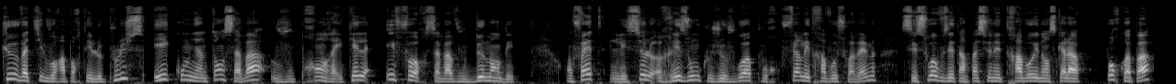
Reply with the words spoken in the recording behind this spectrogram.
Que va-t-il vous rapporter le plus? Et combien de temps ça va vous prendre? Et quel effort ça va vous demander? En fait, les seules raisons que je vois pour faire les travaux soi-même, c'est soit vous êtes un passionné de travaux et dans ce cas-là, pourquoi pas,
